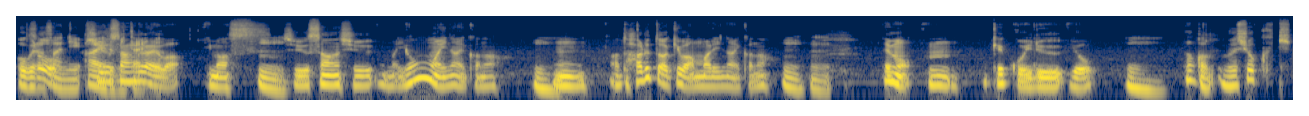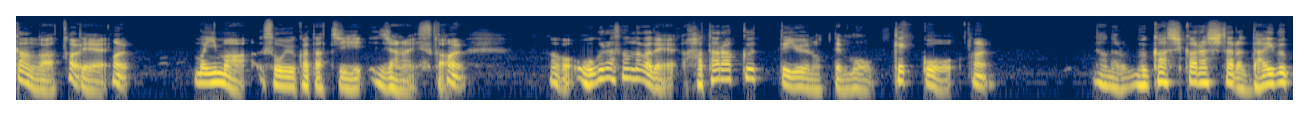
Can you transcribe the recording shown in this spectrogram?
小倉さんに会えるみたいな。週3ぐらいはいます。うん週3、週、まあ4はいないかな。う。うんん。あと春と秋はあんまりいないかな。うんうん。でも、うん。結構いるよ。うん。なんか、無職期間があって、はい。はい。まあ今、そういう形じゃないですか。はい。なんか、小倉さんの中で働くっていうのってもう結構、はい。なんだろう、昔からしたらだいぶ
